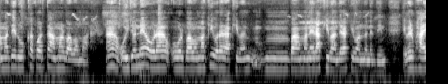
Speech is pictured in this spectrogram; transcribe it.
আমাদের রক্ষাকর্তা আমার বাবা মা। হ্যাঁ ওই জন্যে ওরা ওর বাবা মা কি ওরা রাখি বা মানে রাখি বাঁধে, রাখি বন্ধনের দিন। এবার ভাই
